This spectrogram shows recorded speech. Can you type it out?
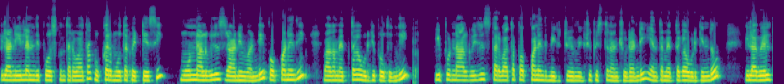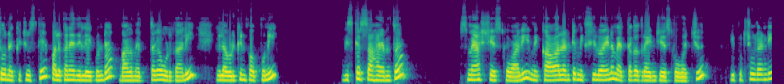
ఇలా నీళ్ళు అనేది పోసుకున్న తర్వాత కుక్కర్ మూత పెట్టేసి మూడు నాలుగు విజిల్స్ రానివ్వండి. పప్పు అనేది బాగా మెత్తగా ఉడికిపోతుంది. ఇప్పుడు నాలుగు విజిల్స్ తర్వాత పప్పు అనేది మీకు చూ మీకు చూపిస్తున్నాను చూడండి. ఎంత మెత్తగా ఉడికిందో. ఇలా వేలుతో నొక్కి చూస్తే పలుకు అనేది లేకుండా బాగా మెత్తగా ఉడకాలి. ఇలా ఉడికిన పప్పుని విస్కర్ సహాయంతో స్మాష్ చేసుకోవాలి. మీకు కావాలంటే మిక్సీలో అయినా మెత్తగా గ్రైండ్ చేసుకోవచ్చు. ఇప్పుడు చూడండి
